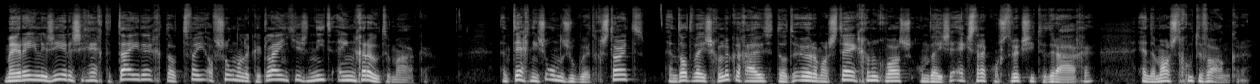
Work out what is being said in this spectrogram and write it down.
Men realiseerde zich echter tijdig dat twee afzonderlijke kleintjes niet één grote maken. Een technisch onderzoek werd gestart en dat wees gelukkig uit dat de Euromast sterk genoeg was om deze extra constructie te dragen en de mast goed te verankeren.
